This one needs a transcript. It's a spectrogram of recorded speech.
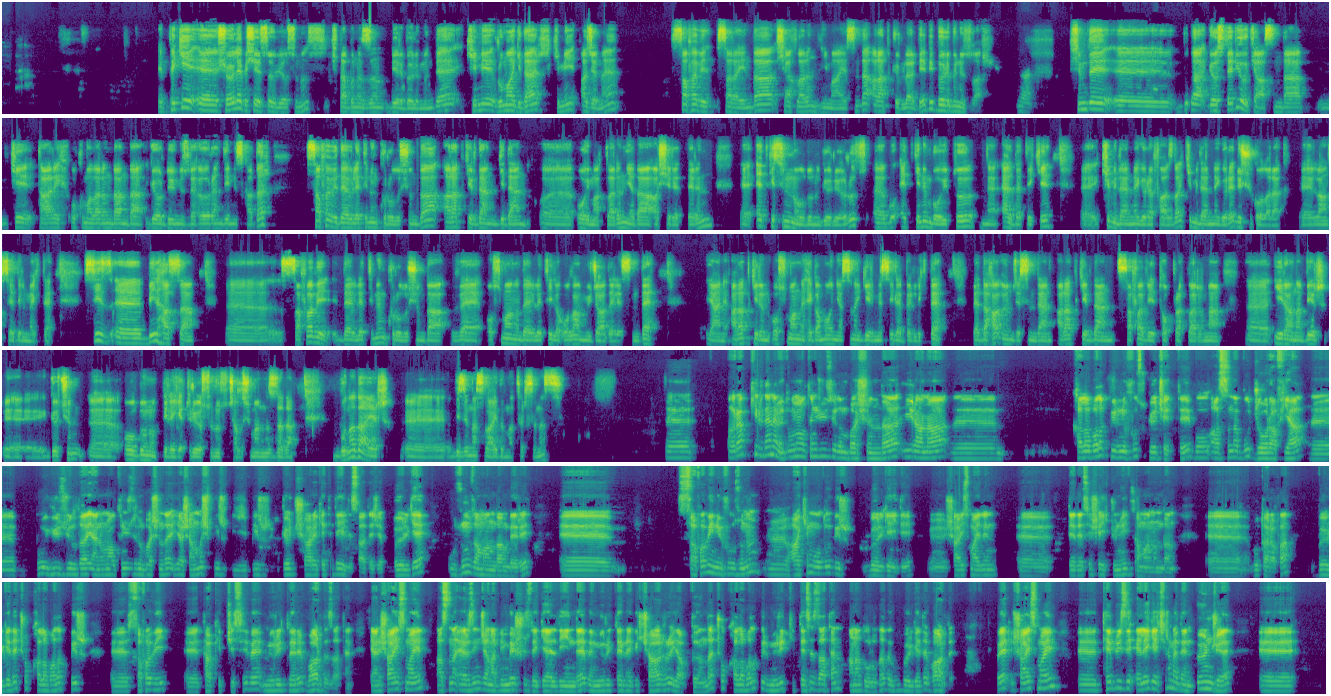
E, peki e, şöyle bir şey söylüyorsunuz kitabınızın bir bölümünde. Kimi Rum'a gider, kimi Acem'e. Safavi Sarayı'nda Şahların himayesinde Arap Kürler diye bir bölümünüz var. Evet. Şimdi e, bu da gösteriyor ki aslında ki tarih okumalarından da gördüğümüz ve öğrendiğimiz kadar Safavi Devleti'nin kuruluşunda Arapgir'den giden e, oymakların ya da aşiretlerin etkisinin olduğunu görüyoruz. E, bu etkinin boyutu e, elbette ki e, kimilerine göre fazla, kimilerine göre düşük olarak e, lanse edilmekte. Siz e, bilhassa e, Safavi Devleti'nin kuruluşunda ve Osmanlı Devleti ile olan mücadelesinde yani Arapgir'in Osmanlı hegemonyasına girmesiyle birlikte ve daha öncesinden Arapgir'den Safavi topraklarına e, İran'a bir e, göçün e, olduğunu dile getiriyorsunuz çalışmanızda da. Buna dair e, bizi nasıl aydınlatırsınız? E, Arapgir'den evet 16. yüzyılın başında İran'a e, kalabalık bir nüfus göç etti. Bu aslında bu coğrafya e, bu yüzyılda yani 16. yüzyılın başında yaşanmış bir bir göç hareketi değildi sadece. Bölge uzun zamandan beri e, Safavi nüfuzunun e, hakim olduğu bir bölgeydi. E, Şah İsmail'in e, dedesi Şeyh Cüneyt zamanından e, bu tarafa bölgede çok kalabalık bir e, Safavi e, takipçisi ve müritleri vardı zaten. Yani Şah İsmail aslında Erzincan'a 1500'de geldiğinde ve müritlerine bir çağrı yaptığında çok kalabalık bir mürit kitlesi zaten Anadolu'da ve bu bölgede vardı. Ve Şah İsmail e, Tebriz'i ele geçirmeden önce e,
